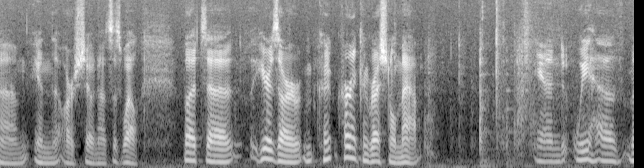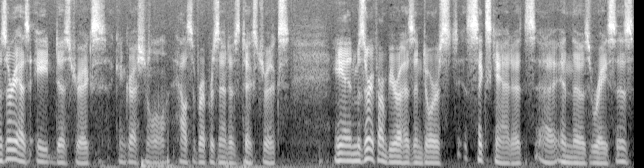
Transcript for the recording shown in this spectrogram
um, in our show notes as well. But uh, here's our current congressional map. And we have Missouri has eight districts, congressional House of Representatives districts, and Missouri Farm Bureau has endorsed six candidates uh, in those races.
